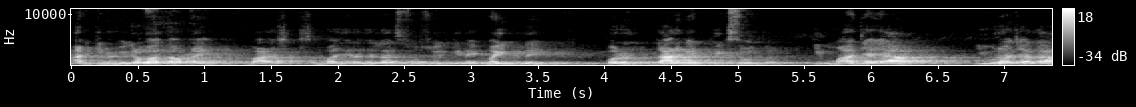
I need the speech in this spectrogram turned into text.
आणखीन वेगळं वातावरण आहे. बाळ संभाजीराजाला सोसवेल की नाही माहीत नाही. परंतु टार्गेट फिक्स होतं की माझ्या या युवराजाला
